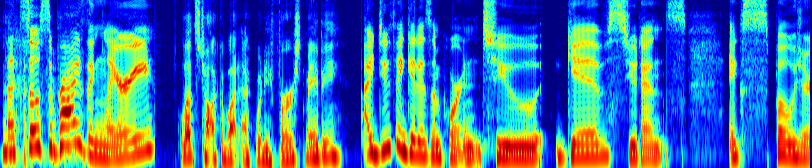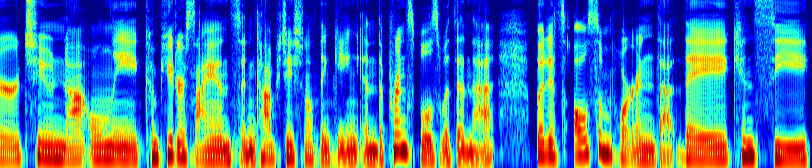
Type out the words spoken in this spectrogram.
That's so surprising, Larry let's talk about equity first, maybe. I do think it is important to give students exposure to not only computer science and computational thinking and the principles within that, but it's also important that they can see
